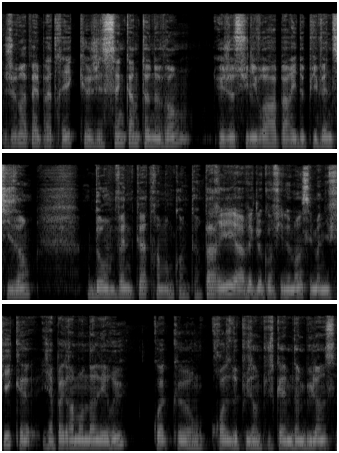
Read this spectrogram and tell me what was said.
Je m'appelle Patrick, j'ai 59 ans et je suis livreur à Paris depuis 26 ans dont 24 à mon compte. Paris, avec le confinement, c'est magnifique. Il n'y a pas grand monde dans les rues, quoique on croise de plus en plus quand même d'ambulances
